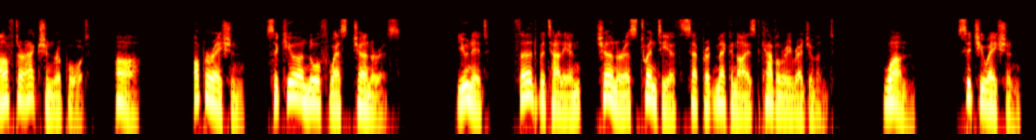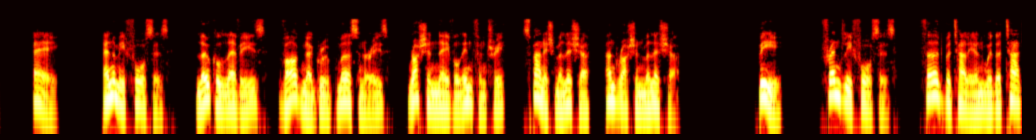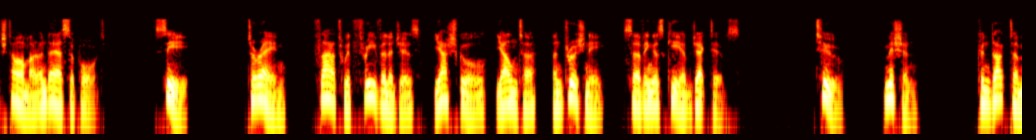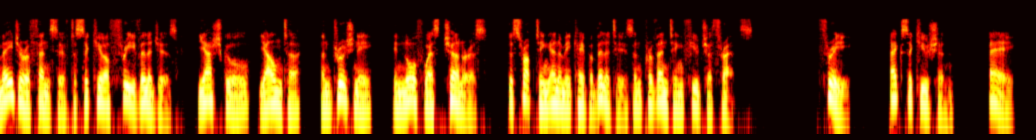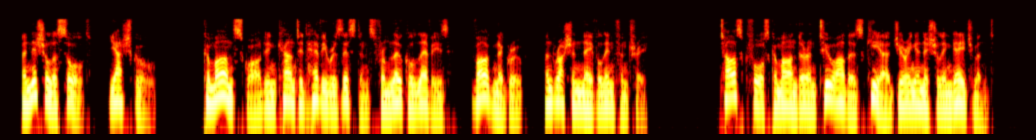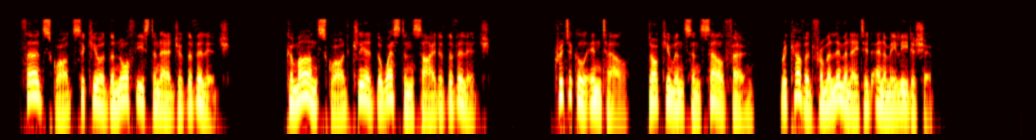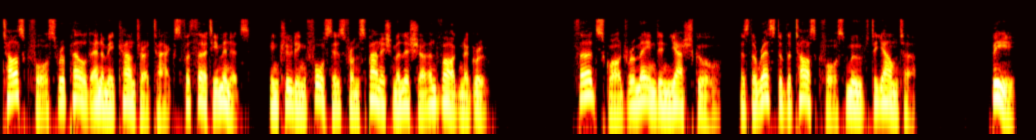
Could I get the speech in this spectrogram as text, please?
After Action Report. R. Operation. Secure Northwest Chernarus. Unit. 3rd Battalion, Chernarus 20th Separate Mechanized Cavalry Regiment. 1. Situation. A. Enemy forces, local levies, Wagner Group mercenaries, Russian naval infantry, Spanish militia, and Russian militia. B. Friendly forces, 3rd Battalion with attached armor and air support. C. Terrain. Flat with three villages, Yashkul, Yalmta, and Druzhniy, serving as key objectives. 2. Mission. Conduct a major offensive to secure three villages, Yashkul, Yalmta, and Druzhniy, in northwest Chernarus, disrupting enemy capabilities and preventing future threats. 3. Execution. A. Initial assault, Yashkul. Command squad encountered heavy resistance from local levies, Wagner Group, and Russian naval infantry. Task Force commander and two others Kia during initial engagement. Third squad secured the northeastern edge of the village. Command squad cleared the western side of the village. Critical intel, documents and cell phone, recovered from eliminated enemy leadership. Task Force repelled enemy counterattacks for 30 minutes, including forces from Spanish militia and Wagner Group. Third Squad remained in Yashkul, as the rest of the task force moved to Yalmta. B.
